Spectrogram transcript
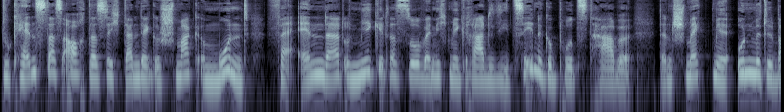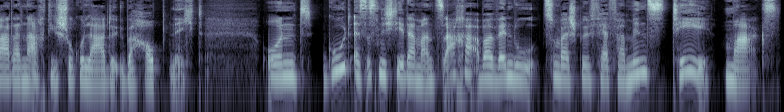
Du kennst das auch, dass sich dann der Geschmack im Mund verändert und mir geht das so, wenn ich mir gerade die Zähne geputzt habe, dann schmeckt mir unmittelbar danach die Schokolade überhaupt nicht. Und gut, es ist nicht jedermanns Sache, aber wenn du zum Beispiel Pfefferminztee magst,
